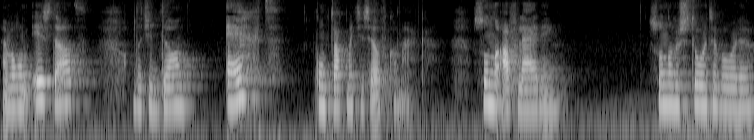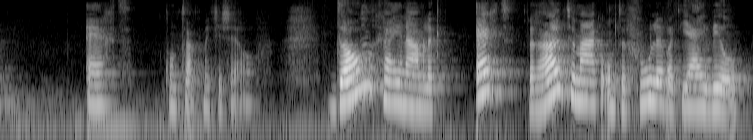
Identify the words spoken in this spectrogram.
En waarom is dat? Omdat je dan echt contact met jezelf kan maken. Zonder afleiding. Zonder gestoord te worden. Echt contact met jezelf. Dan ga je namelijk echt ruimte maken om te voelen wat jij wil.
